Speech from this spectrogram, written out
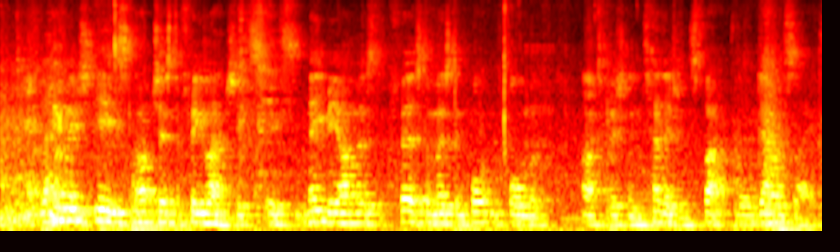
language is not just a free lunch, it's, it's maybe our most, first and most important form of artificial intelligence, but there are downsides,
